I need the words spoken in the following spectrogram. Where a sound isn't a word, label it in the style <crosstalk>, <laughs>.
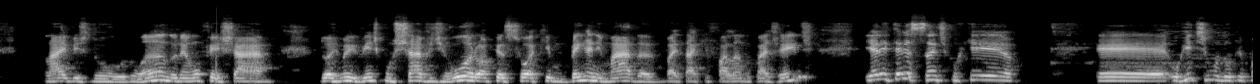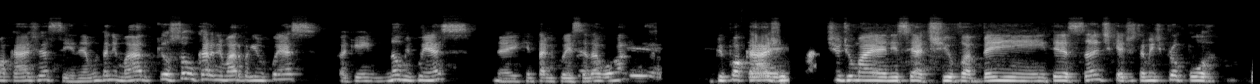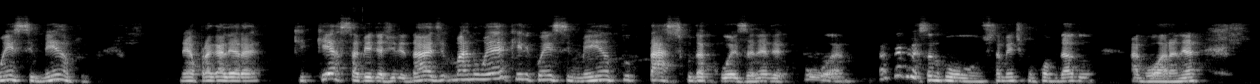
lives do, do ano, né? Vamos fechar 2020 com chave de ouro, uma pessoa aqui bem animada vai estar aqui falando com a gente. E era interessante, porque é, o ritmo do Pipocagem é assim, né? Muito animado, porque eu sou um cara animado para quem me conhece, para quem não me conhece, né? E quem está me conhecendo agora. O Pipocagem partiu de uma iniciativa bem interessante, que é justamente propor conhecimento né, para a galera que quer saber de agilidade, mas não é aquele conhecimento tácito da coisa, né? Pô, até conversando com, justamente com o convidado agora, né?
